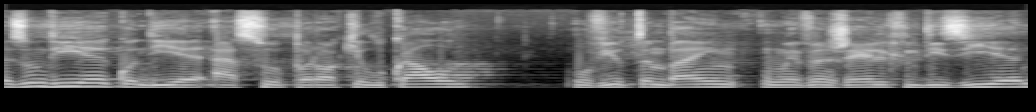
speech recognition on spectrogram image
mas um dia, quando ia à sua paróquia local, ouviu também um evangelho que lhe dizia:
